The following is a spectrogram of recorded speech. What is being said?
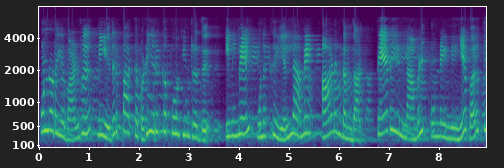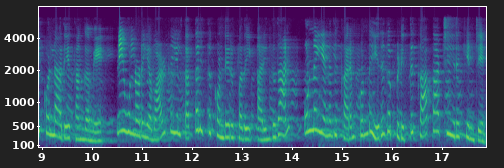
உன்னுடைய வாழ்வு நீ எதிர்பார்த்தபடி இருக்க போகின்றது. இனிமேல் உனக்கு எல்லாமே ஆனந்தம்தான். தேவையில்லாமல் உன்னை நீயே வருத்தி கொள்ளாதே தங்கமே. நீ உன்னுடைய வாழ்க்கையில் தத்தளித்துக் கொண்டிருப்பதை அறிந்துதான் உன்னை எனது கரம் கொண்டு இறுக பிடித்து காப்பாற்றி இருக்கின்றேன்.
